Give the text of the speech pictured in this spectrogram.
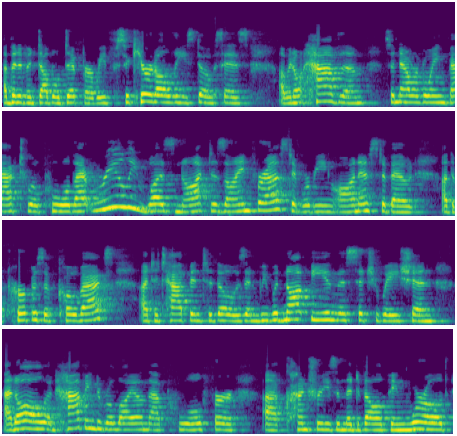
a bit of a double dipper. We've secured all these doses, uh, we don't have them, so now we're going back to a pool that really was not designed for us, if we're being honest about uh, the purpose of COVAX, uh, to tap into those. And we would not be in this situation at all and having to rely on that pool for uh, countries in the developing world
